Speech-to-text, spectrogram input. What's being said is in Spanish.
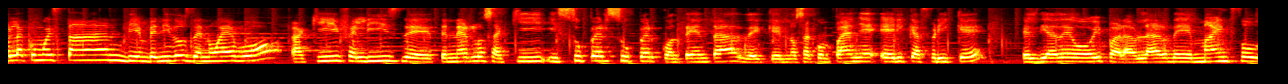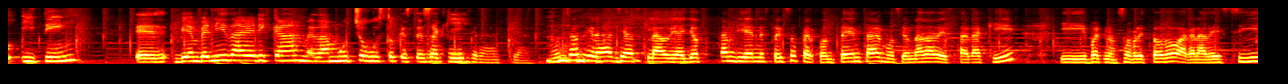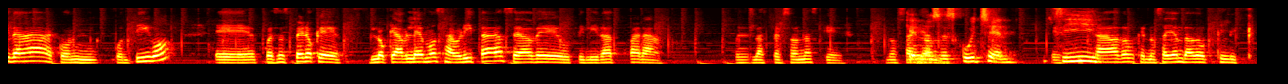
Hola, ¿cómo están? Bienvenidos de nuevo. Aquí feliz de tenerlos aquí y súper, súper contenta de que nos acompañe Erika Frique el día de hoy para hablar de Mindful Eating. Eh, bienvenida, Erika. Me da mucho gusto que estés aquí. Muchas gracias. Muchas gracias, Claudia. Yo también estoy súper contenta, emocionada de estar aquí y, bueno, sobre todo agradecida con, contigo eh, pues espero que lo que hablemos ahorita sea de utilidad para pues, las personas que nos que nos escuchen, sí, que nos hayan dado clic.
